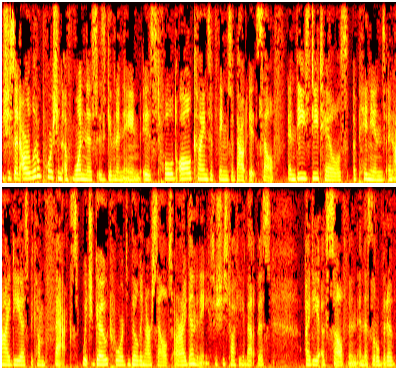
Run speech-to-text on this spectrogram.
She said, our little portion of oneness is given a name, is told all kinds of things about itself. And these details, opinions, and ideas become facts, which go towards building ourselves, our identity. So she's talking about this idea of self and, and this little bit of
